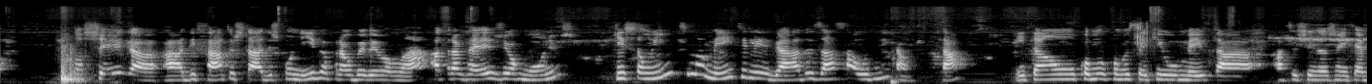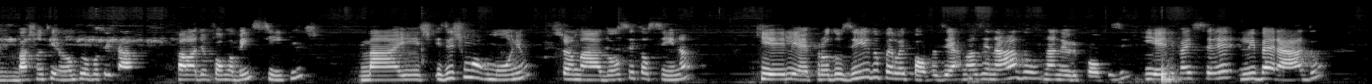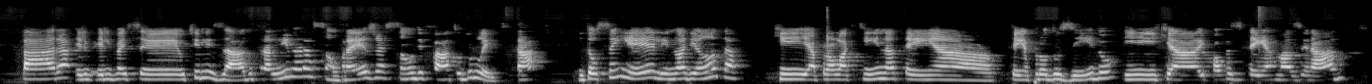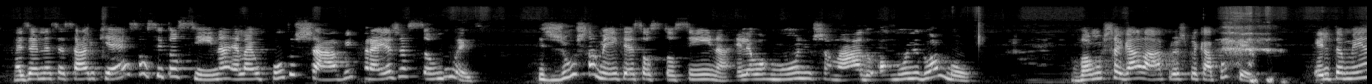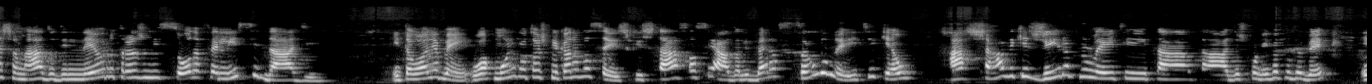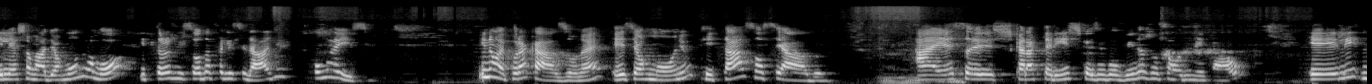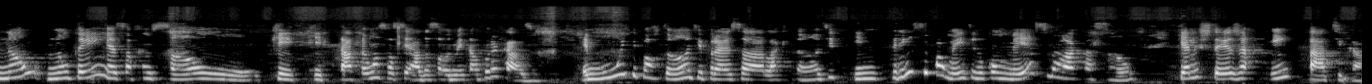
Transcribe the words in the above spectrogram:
só chega a de fato estar disponível para o bebê mamar através de hormônios que estão intimamente ligados à saúde mental, tá? Então, como, como eu sei que o meio está assistindo a gente é bastante amplo, eu vou tentar falar de uma forma bem simples, mas existe um hormônio chamado ocitocina, que ele é produzido pela hipófise e armazenado na neurohipófise, e ele vai ser liberado para ele, ele vai ser utilizado para liberação, para ejeção de fato do leite, tá? Então, sem ele, não adianta que a prolactina tenha, tenha produzido e que a hipófise tenha armazenado, mas é necessário que essa ocitocina, ela é o ponto-chave para a ejeção do leite. E justamente essa ocitocina, ele é o hormônio chamado hormônio do amor. Vamos chegar lá para eu explicar por quê. Ele também é chamado de neurotransmissor da felicidade. Então, olha bem, o hormônio que eu estou explicando a vocês, que está associado à liberação do leite, que é o, a chave que gira para o leite estar tá, tá disponível para o bebê, ele é chamado de hormônio do amor e transmissor da felicidade. Como é isso? E não é por acaso, né? Esse hormônio que está associado a essas características envolvidas na saúde mental, ele não, não tem essa função que está tão associada à saúde mental por acaso. É muito importante para essa lactante, e principalmente no começo da lactação, que ela esteja empática,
